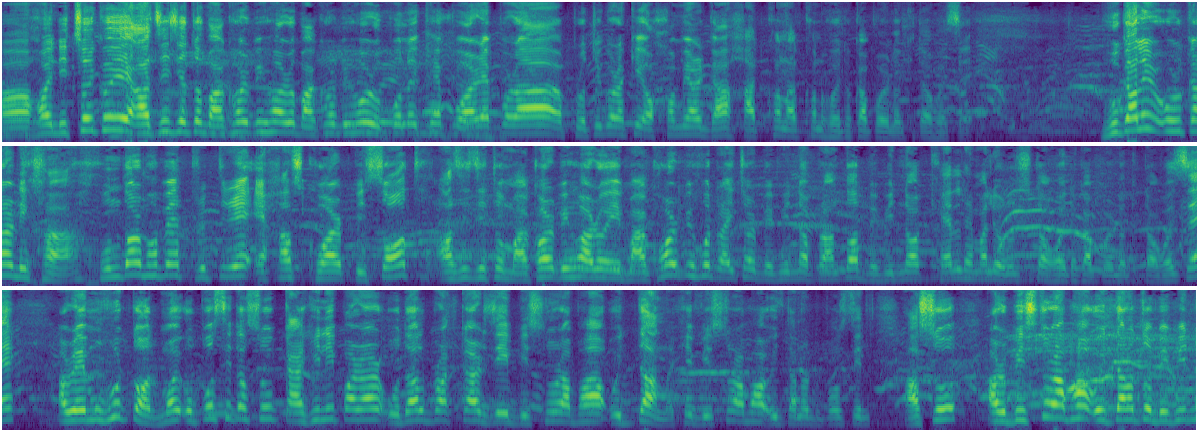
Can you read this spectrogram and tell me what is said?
হয় নিশ্চয়কৈ আজি যিহেতু মাঘৰ বিহু আৰু মাঘৰ বিহুৰ উপলক্ষে পুৱাৰে পৰা প্ৰতিগৰাকী অসমীয়াৰ গা সাতখন আঠখন হৈ থকা পৰিলক্ষিত হৈছে। ভোগালীৰ উৰুকাৰ নিশা সুন্দৰভাৱে তৃপ্তিৰে এসাঁজ খোৱাৰ পিছত আজি যিটো মাঘৰ বিহু আৰু এই মাঘৰ বিহুত ৰাজ্যৰ বিভিন্ন প্ৰান্তত বিভিন্ন খেল ধেমালি অনুষ্ঠিত হৈ থকা পৰিলক্ষিত হৈছে। আৰু এই মুহূৰ্তত মই উপস্থিত আছোঁ কাহিলীপাৰাৰ উদালব্ৰাক্কাৰ যি বিষ্ণুৰাভা উদ্যান সেই বিষ্ণুৰাভা উদ্যানত উপস্থিত আছোঁ। আৰু বিষ্ণুৰাভা উদ্যানতো বিভিন্ন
